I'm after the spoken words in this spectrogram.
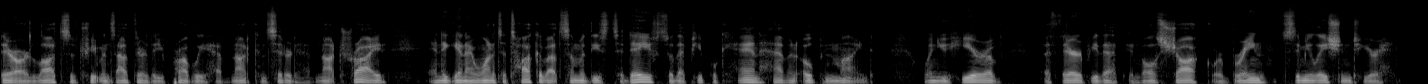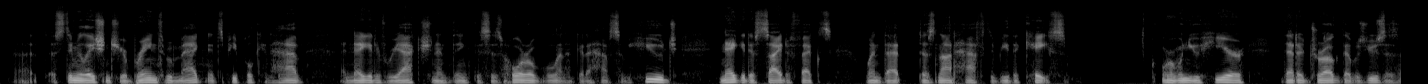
there are lots of treatments out there that you probably have not considered and have not tried. And again, I wanted to talk about some of these today so that people can have an open mind. When you hear of a therapy that involves shock or brain stimulation to your uh, stimulation to your brain through magnets, people can have a negative reaction and think this is horrible and I'm going to have some huge negative side effects when that does not have to be the case. Or when you hear that a drug that was used as,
